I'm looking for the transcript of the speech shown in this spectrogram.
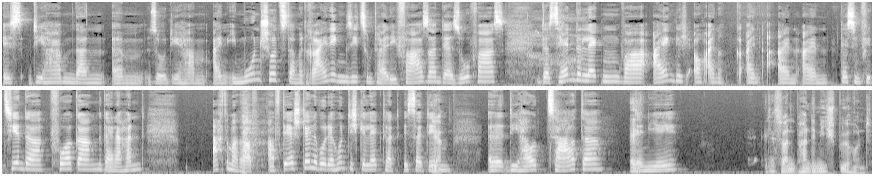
ist, die haben dann ähm, so, die haben einen Immunschutz, damit reinigen sie zum Teil die Fasern der Sofas. Das Händelecken war eigentlich auch ein, ein, ein, ein desinfizierender Vorgang deiner Hand. Achte mal drauf, auf der Stelle, wo der Hund dich geleckt hat, ist seitdem äh, die Haut zarter Ey. denn je. Das war ein Pandemie-Spürhund.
